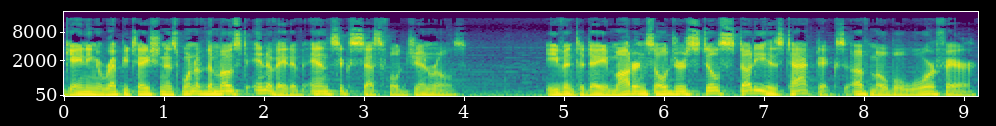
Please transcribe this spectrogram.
gaining a reputation as one of the most innovative and successful generals. Even today, modern soldiers still study his tactics of mobile warfare.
